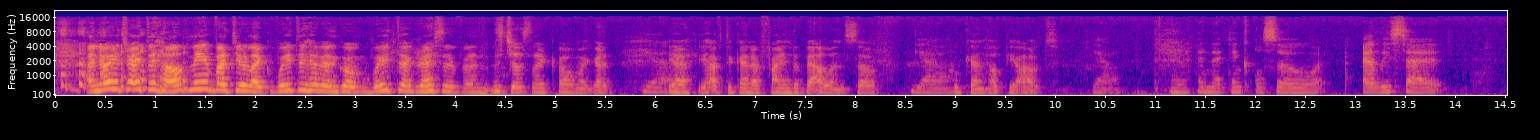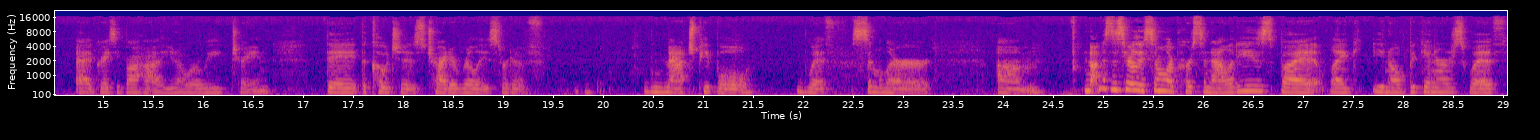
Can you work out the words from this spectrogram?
I know you tried to help me, but you're like way too heavy and going way too aggressive. And it's just like, oh my God. Yeah. Yeah, you have to kind of find the balance of Yeah. who can help you out. Yeah. Yeah. And I think also, at least at at Gracie Baja, you know, where we train, they the coaches try to really sort of match people with similar, um, not necessarily similar personalities, but like you know, beginners with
